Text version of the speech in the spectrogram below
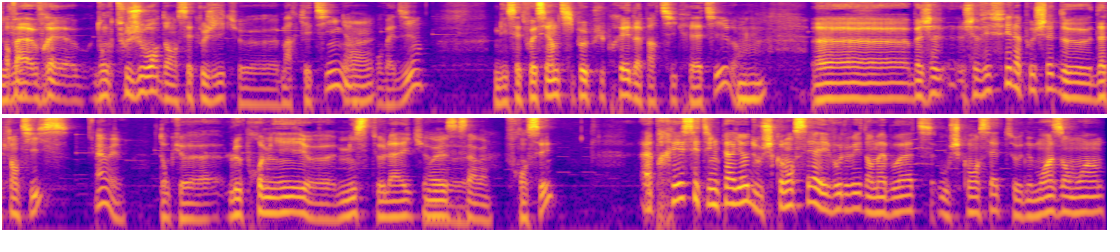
De enfin, vrai, donc toujours dans cette logique euh, marketing, Ouais. on va dire, mais cette fois-ci un petit peu plus près de la partie créative. Mhm. Euh, bah, j'a- j'avais fait la pochette d'Atlantis, Ah oui. donc euh, le premier euh, Mist-like Ouais. Ouais. français. Après, c'était une période où je commençais à évoluer dans ma boîte, où je commençais à être de moins en moins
